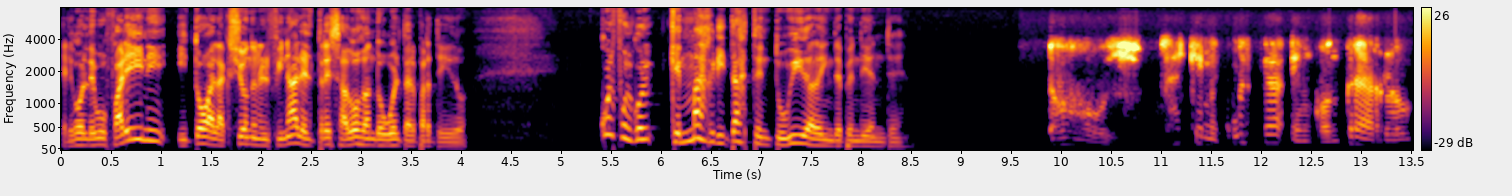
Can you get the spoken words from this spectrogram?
El gol de Buffarini y toda la acción en el final, el 3 a 2 dando vuelta al partido. ¿Cuál fue el gol que más gritaste en tu vida de Independiente? Uy, ¿sabes qué? Me cuesta encontrarlo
